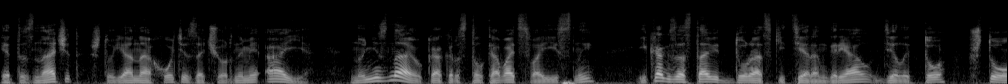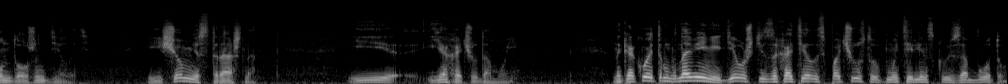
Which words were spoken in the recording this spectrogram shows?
Это значит, что я на охоте за черными Айя, но не знаю, как растолковать свои сны и как заставить дурацкий Терангриал делать то, что он должен делать. И еще мне страшно. И я хочу домой. На какое-то мгновение девушке захотелось почувствовать материнскую заботу,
